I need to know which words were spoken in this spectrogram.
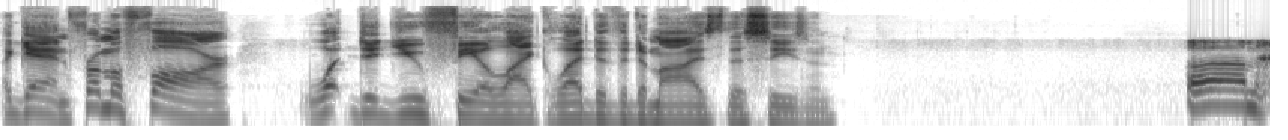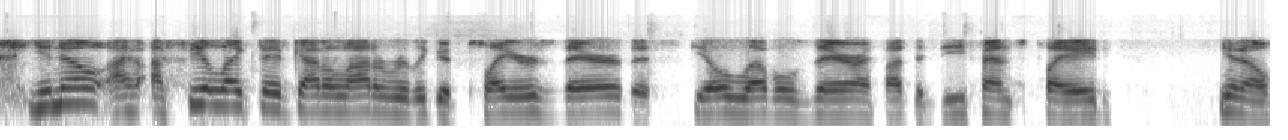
Again, from afar, what did you feel like led to the demise this season? Um, you know, I, I feel like they've got a lot of really good players there. The skill levels there. I thought the defense played, you know,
